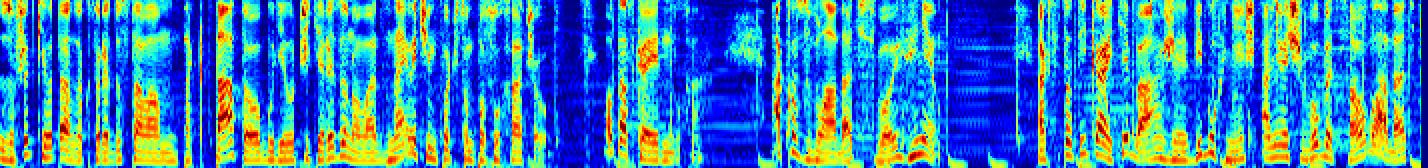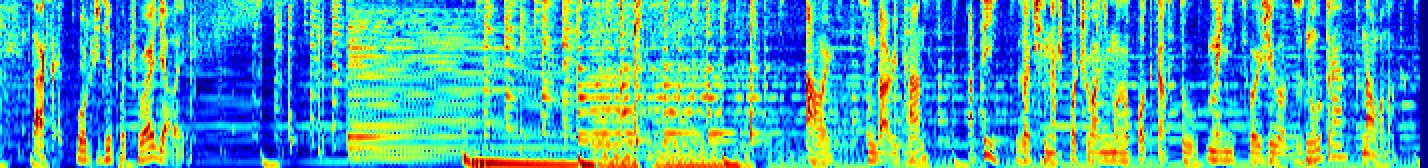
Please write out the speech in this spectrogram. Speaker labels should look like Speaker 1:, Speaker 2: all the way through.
Speaker 1: Zo všetkých otázok, ktoré dostávam, tak táto bude určite rezonovať s najväčším počtom poslucháčov. Otázka je jednoduchá. Ako zvládať svoj hnev? Ak sa to týka aj teba, že vybuchneš a nevieš vôbec sa ovládať, tak určite počúvaj ďalej. Ahoj, som David Hans a ty začínaš počúvanie môjho podcastu Meniť svoj život znútra na vonok.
